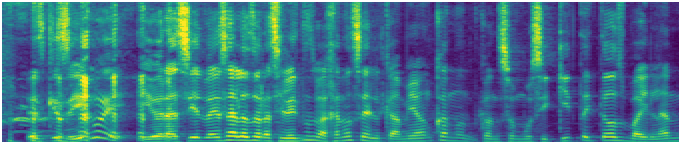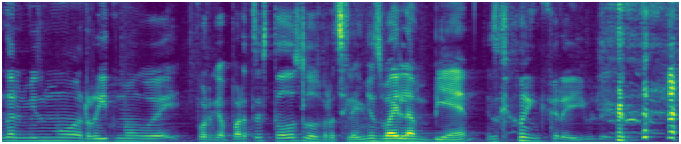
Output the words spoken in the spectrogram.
Es que sí, güey. Y Brasil, ves a los brasileños bajándose del camión con, con su musiquita y todos bailando al mismo ritmo, güey. Porque aparte todos los brasileños bailan bien. Es como increíble, güey.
